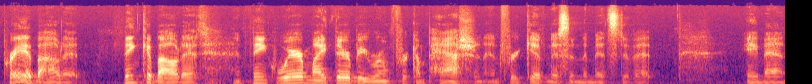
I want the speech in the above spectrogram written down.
pray about it. Think about it and think where might there be room for compassion and forgiveness in the midst of it. Amen.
